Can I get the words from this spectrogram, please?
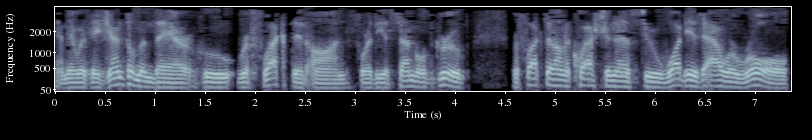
And there was a gentleman there who reflected on, for the assembled group, reflected on a question as to what is our role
